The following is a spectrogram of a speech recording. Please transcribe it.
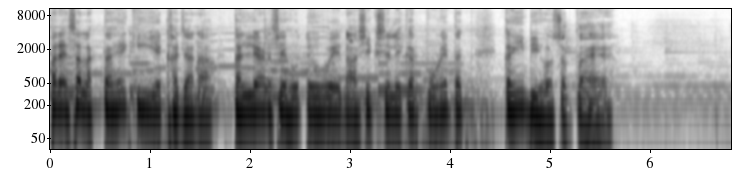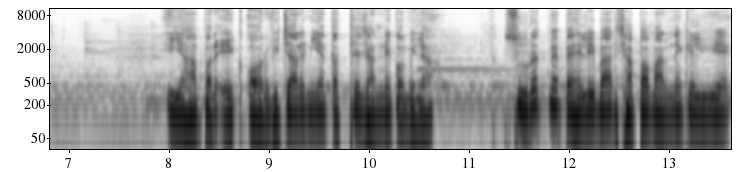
पर ऐसा लगता है कि यह खजाना कल्याण से होते हुए नासिक से लेकर पुणे तक कहीं भी हो सकता है। यहाँ पर एक और विचारणीय तथ्य जानने को मिला। सूरत में पहली बार छापा मारने के लिए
